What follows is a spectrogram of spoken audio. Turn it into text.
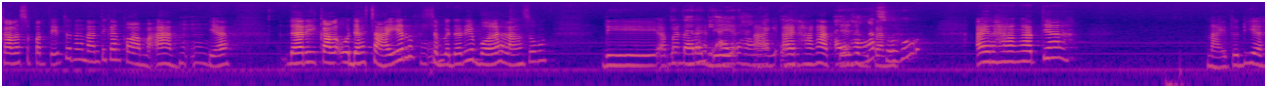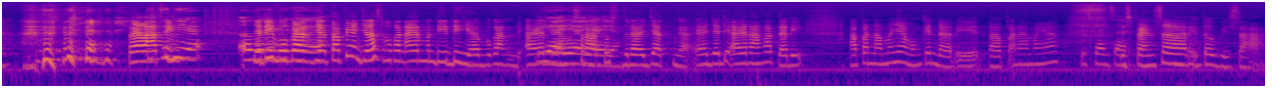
kalau seperti itu nah, nanti kan kelamaan Mm-mm. ya. Dari kalau udah cair sebenarnya boleh langsung di apa Ditaruh namanya di air hangat air, ya? air hangat Air ya, hangat bukan suhu air hangatnya nah itu dia itu relatif dia. Oh, jadi beda-beda bukan ya. ya tapi yang jelas bukan air mendidih ya bukan air Iya, yang iya, 100 iya. derajat enggak ya jadi air hangat dari apa namanya mungkin dari apa namanya dispenser. dispenser itu bisa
